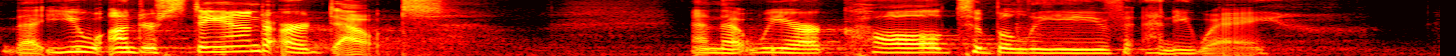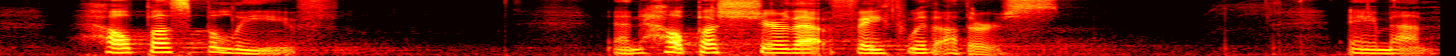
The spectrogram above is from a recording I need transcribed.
that you understand our doubt and that we are called to believe anyway. Help us believe and help us share that faith with others. Amen.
